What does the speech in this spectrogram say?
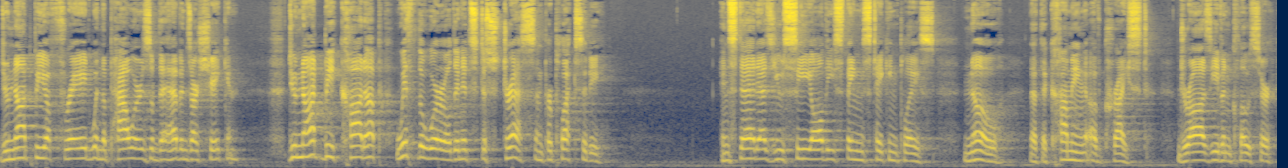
Do not be afraid when the powers of the heavens are shaken. Do not be caught up with the world in its distress and perplexity. Instead, as you see all these things taking place, know that the coming of Christ draws even closer,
